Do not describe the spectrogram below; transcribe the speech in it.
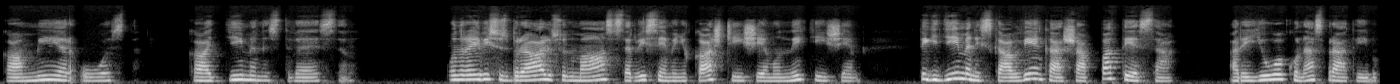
kā miera osta, kā ģimenes dvēseli un arī visus brāļus un māsas ar visiem viņu kašķīšiem un niķīšiem, tik ģimeniskā, vienkāršā, patiesā, arī joku un asprātību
